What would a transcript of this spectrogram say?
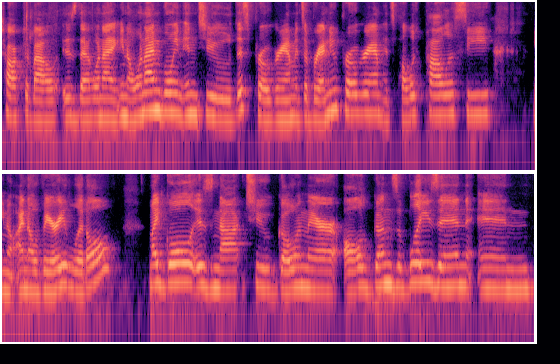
talked about is that when I, you know, when I'm going into this program, it's a brand new program, it's public policy. You know, I know very little. My goal is not to go in there all guns ablazing and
